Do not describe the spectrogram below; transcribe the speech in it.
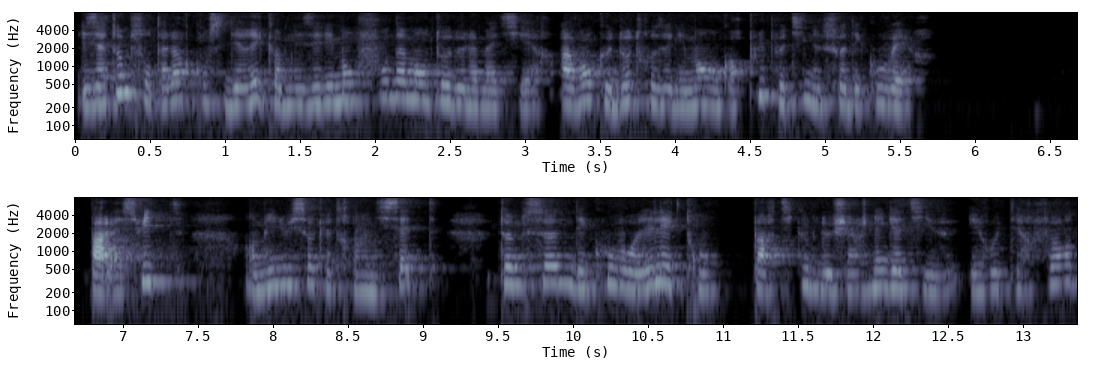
Les atomes sont alors considérés comme les éléments fondamentaux de la matière, avant que d'autres éléments encore plus petits ne soient découverts. Par la suite, en 1897, Thomson découvre l'électron, particule de charge négative, et Rutherford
